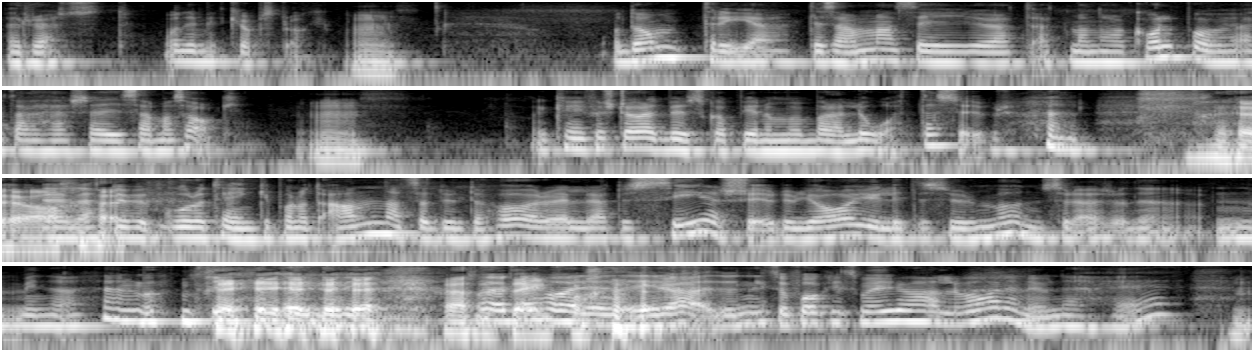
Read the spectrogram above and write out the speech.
röst och det är mitt kroppsspråk. Mm. Och de tre tillsammans är ju att, att man har koll på att det här säger samma sak. Mm. Du kan ju förstöra ett budskap genom att bara låta sur. ja. Eller att du går och tänker på något annat så att du inte hör eller att du ser sur. Jag har ju lite sur mun sådär. Så den, mina mun jag kan höra, är du, liksom folk liksom, är du allvarlig nu? Nej. Mm.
